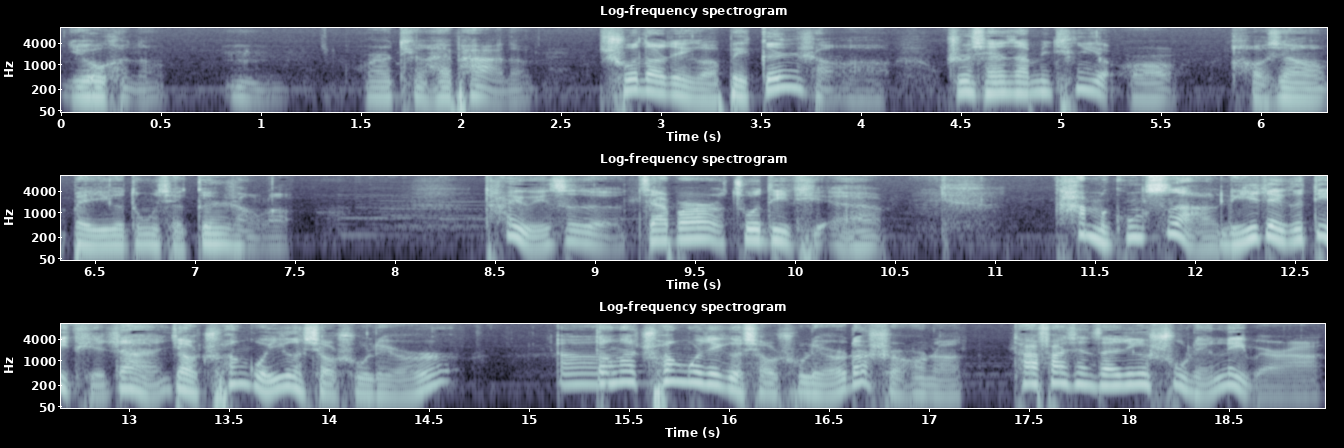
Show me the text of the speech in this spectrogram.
有可能，嗯，我是挺害怕的。说到这个被跟上啊，之前咱们听友好像被一个东西跟上了。他有一次加班坐地铁，他们公司啊离这个地铁站要穿过一个小树林儿。啊当他穿过这个小树林儿的时候呢，他发现在这个树林里边啊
